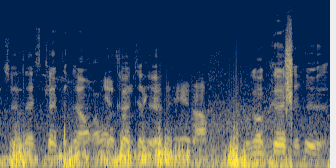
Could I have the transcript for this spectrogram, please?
Ooh, he did. Actually, let's cut the. No, I want Yes, to cut the taking hook. the head off. We're gonna cut the hook.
